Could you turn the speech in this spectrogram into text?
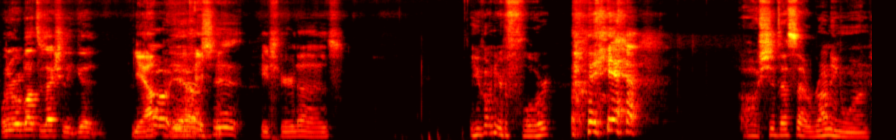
When Roblox was actually good. Yeah. Oh, Yeah. yeah, shit. He sure does. You on your floor? yeah. Oh shit, that's that running one.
